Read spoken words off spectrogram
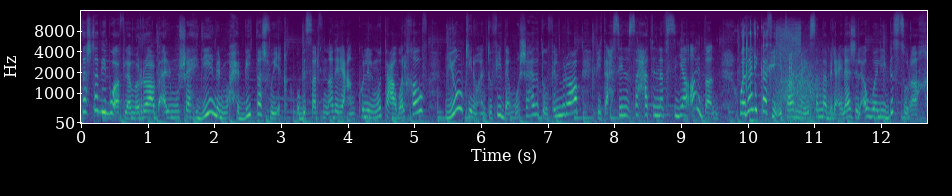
تجتذب أفلام الرعب المشاهدين من محبي التشويق وبصرف النظر عن كل المتعة والخوف يمكن أن تفيد مشاهدة فيلم رعب في تحسين الصحة النفسية أيضا. وذلك في إطار ما يسمى بالعلاج الأولي بالصراخ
